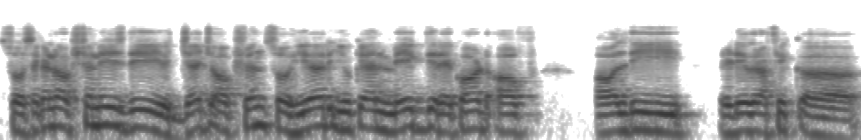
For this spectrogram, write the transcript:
So second option is the judge option. So here you can make the record of all the radiographic uh,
